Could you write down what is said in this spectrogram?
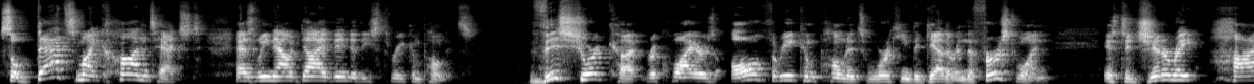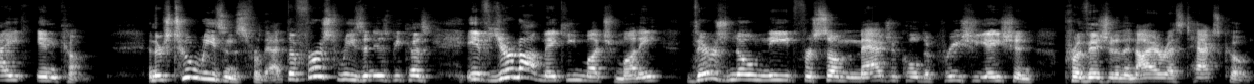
So that's my context as we now dive into these three components. This shortcut requires all three components working together. And the first one is to generate high income. And there's two reasons for that. The first reason is because if you're not making much money, there's no need for some magical depreciation provision in the IRS tax code.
